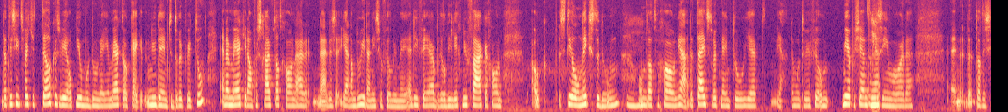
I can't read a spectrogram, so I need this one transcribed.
dat is iets wat je telkens weer opnieuw moet doen. En je merkt ook, kijk, nu neemt de druk weer toe. En dan merk je, dan verschuift dat gewoon naar, naar de, ja, dan doe je daar niet zoveel meer mee. Hè. Die VR-bril, die ligt nu vaker gewoon ook stil niks te doen. Mhm. Omdat we gewoon, ja, de tijdsdruk neemt toe. Je hebt, ja, er moeten weer veel meer patiënten Ja. gezien worden. En dat is,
